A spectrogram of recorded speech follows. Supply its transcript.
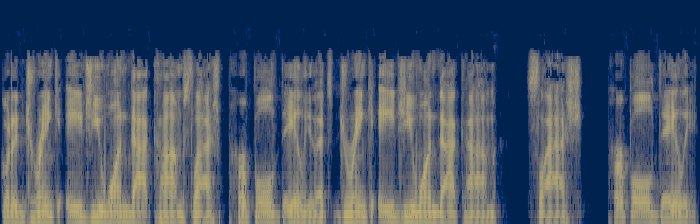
Go to drinkag1.com slash purple daily. That's drinkag1.com slash purple daily.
